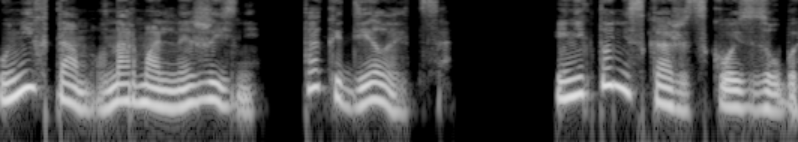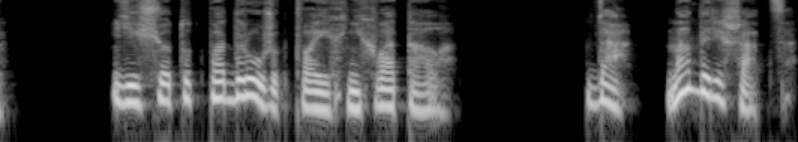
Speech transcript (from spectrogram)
У них там, в нормальной жизни, так и делается. И никто не скажет сквозь зубы. Еще тут подружек твоих не хватало. Да, надо решаться.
